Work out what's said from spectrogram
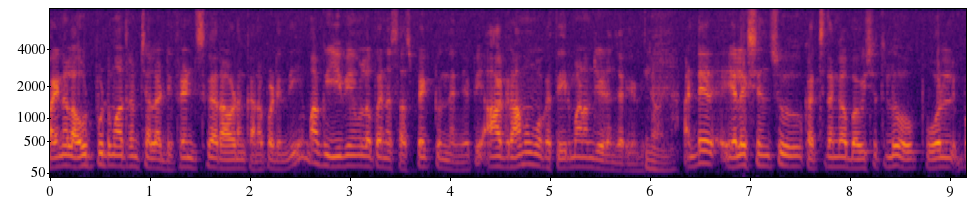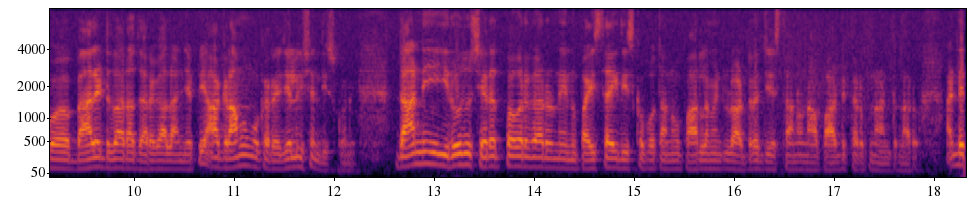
ఫైనల్ అవుట్పుట్ మాత్రం చాలా డిఫరెంట్స్గా రావడం కనపడింది. మాకు ఈవీఎంల పైన సస్పెక్ట్ ఉందని చెప్పి ఆ గ్రామం ఒక తీర్మానం చేయడం జరిగింది. అంటే ఎలక్షన్స్ ఖచ్చితంగా భవిష్యత్తులో పోల్ బ్యాలెట్ ద్వారా జరగాలని చెప్పి ఆ గ్రామం ఒక రెజల్యూషన్ తీసుకుంది. దాన్ని ఈరోజు శరద్ పవార్ గారు నేను పై స్థాయికి తీసుకుపోతాను పార్లమెంట్లో అడ్రస్ చేస్తాను నా పార్టీ తరపున అంటున్నారు. అంటే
